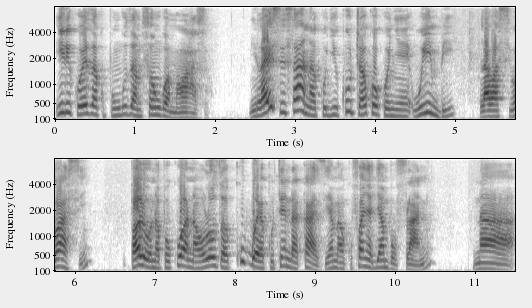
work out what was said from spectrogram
ili kuweza kupunguza msongo wa mawazo ni rahisi sana kujikuta huko kwenye wimbi la wasiwasi pale unapokuwa na orodha kubwa ya kutenda kazi ama ya kufanya jambo fulani na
